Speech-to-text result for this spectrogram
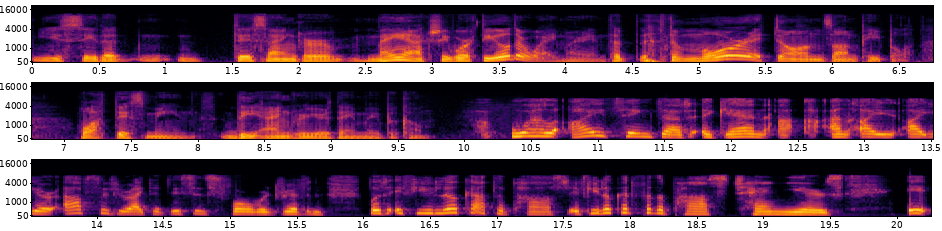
you see that this anger may actually work the other way, Marion? That the more it dawns on people what this means, the angrier they may become. Well, I think that again, and I, I, you're absolutely right that this is forward driven. But if you look at the past, if you look at for the past 10 years, it,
